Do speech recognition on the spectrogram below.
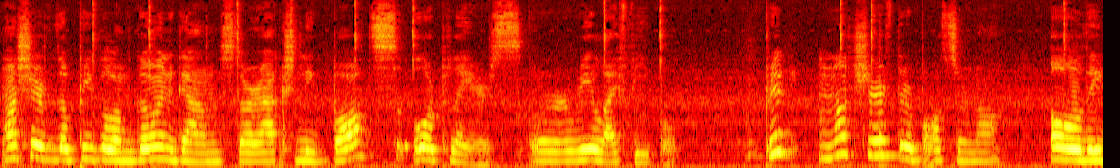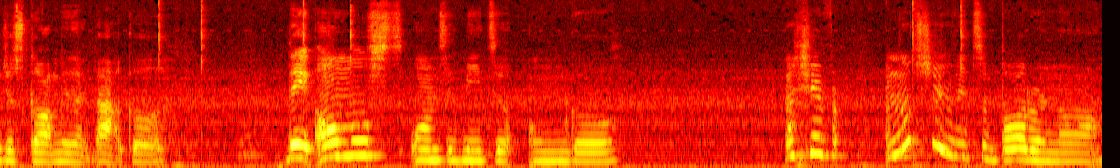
I'm not sure if the people I'm going against are actually bots or players or real life people. Pretty, I'm not sure if they're bots or not. Oh, they just got me with that goal. They almost wanted me to own goal. Not sure if, I'm not sure if it's a bot or not.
